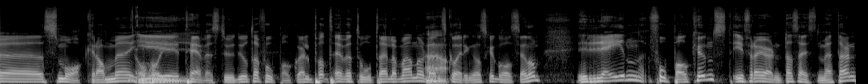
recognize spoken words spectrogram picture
eh, småkramme i TV-studio til Fotballkveld på TV2 til og med, når den Ja. skåringa skal gås gjennom. Rein fotballkunst fra hjørnet av 16-meteren.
